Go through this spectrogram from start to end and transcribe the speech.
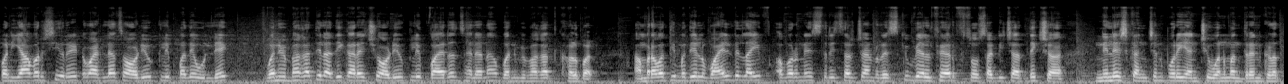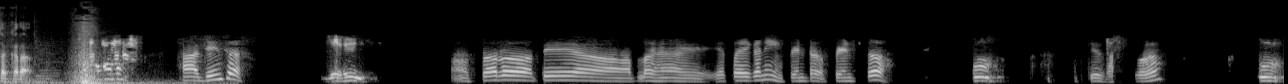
पण यावर्षी रेट वाढल्याचा ऑडिओ क्लिपमध्ये उल्लेख वन विभागातील अधिकाऱ्याची ऑडिओ क्लिप व्हायरल झाल्यानं वन विभागात खळबळ. अमरावतीमधील wildlife awareness research and rescue welfare सोसायटीचे अध्यक्ष निलेश कंचनपुरे यांची वनमंत्र्यांकडे तक्रार. हा जैन सर. जय हिंद. अं, सर ते अं, आपलं हे- याचं आहे का नाही पेंट पेंटचं? हा. ते झालं. थोडं हा.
